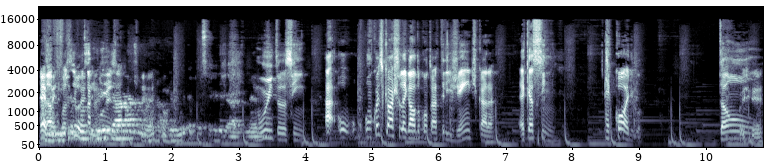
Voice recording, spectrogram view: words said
É, mas fazer muita coisa. Né? Muita possibilidade, né? Muitas, assim. Ah, uma coisa que eu acho legal do contrato inteligente, cara, é que assim, é código. Então. É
